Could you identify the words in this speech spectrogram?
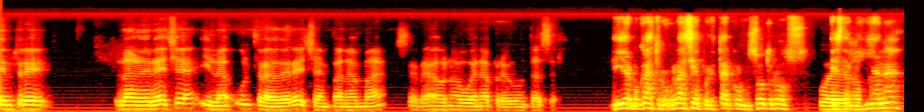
entre la derecha y la ultraderecha en Panamá. Será una buena pregunta hacer. Guillermo Castro, gracias por estar con nosotros esta mañana.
